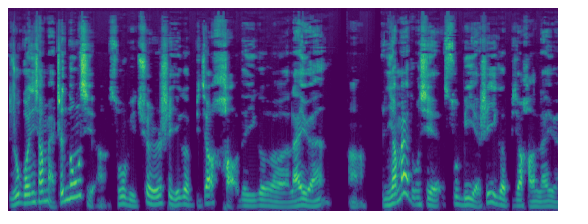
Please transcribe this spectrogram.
如果你想买真东西啊，苏富比确实是一个比较好的一个来源啊。你要卖东西，苏比也是一个比较好的来源。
